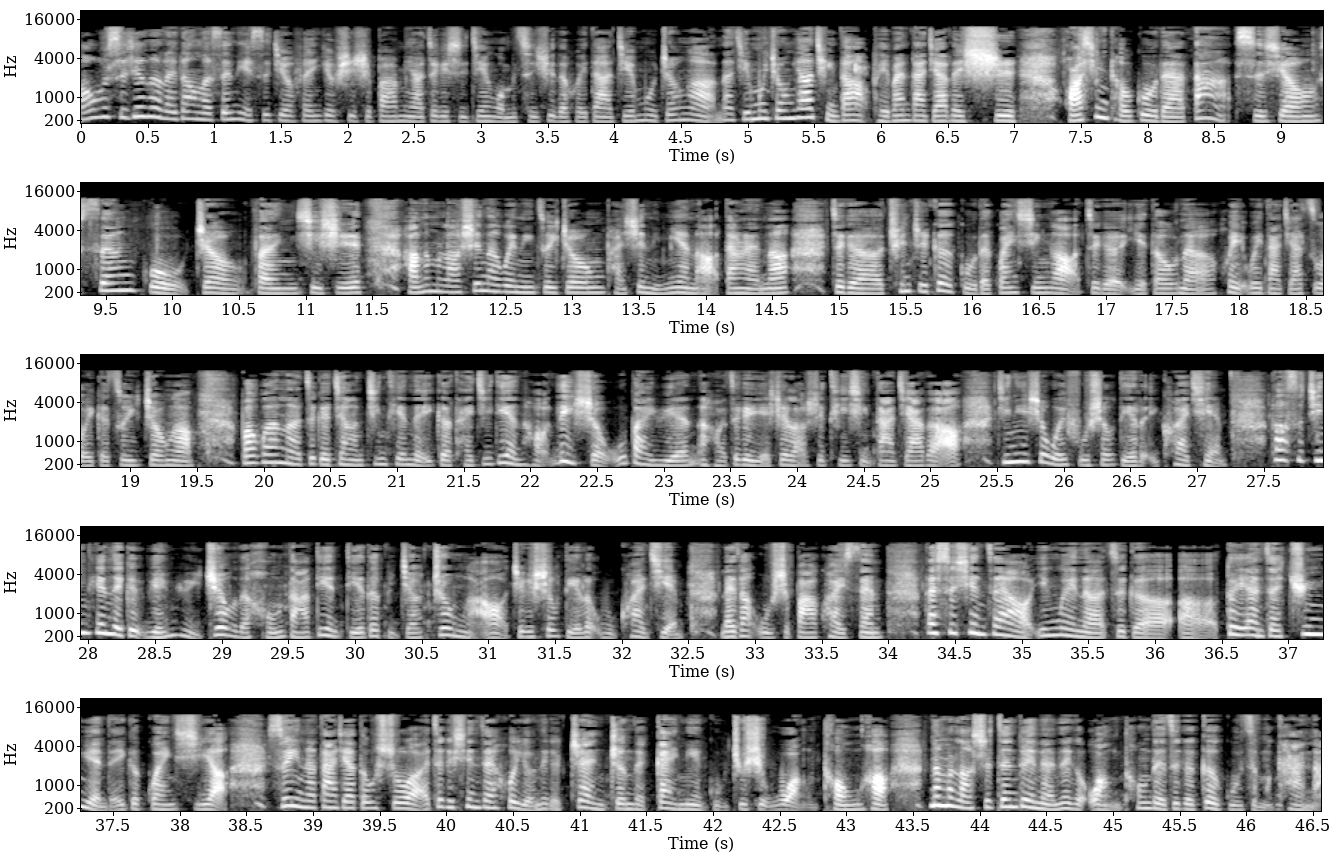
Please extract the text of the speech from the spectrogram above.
好，时间呢来到了三点四九分又四十八秒，这个时间我们持续的回到节目中啊。那节目中邀请到陪伴大家的是华信投顾的大师兄孙谷正分析师。好，那么老师呢为您追踪盘市里面呢，当然呢这个全职个股的关心啊，这个也都呢会为大家做一个追踪啊，包括呢这个像今天的一个台积电哈，力守五百元，然后这个也是老师提醒大家的啊。今天是微幅收跌了一块钱，倒是今天的一个元宇宙的宏达电跌的比较重啊，哦，这个收跌了五块钱，来到五十八块三。但是现在啊，因为呢这个呃对岸在军演的一个关系啊，所以呢大家都说啊，这个现在会有那个战争的概念股，就是网通哈。那么老师针对呢那个网通的这个个股怎么看呢、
